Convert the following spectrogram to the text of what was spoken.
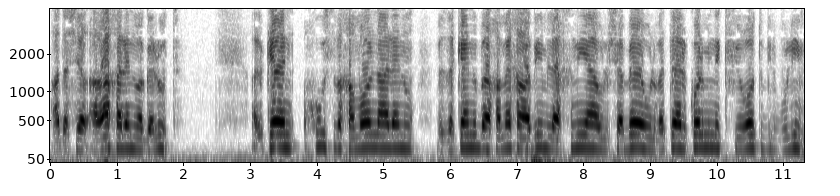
עד אשר ערך עלינו הגלות. על כן, חוס וחמול נא עלינו, וזכנו ברחמך רבים להכניע ולשבר ולבטל כל מיני כפירות ובלבולים,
